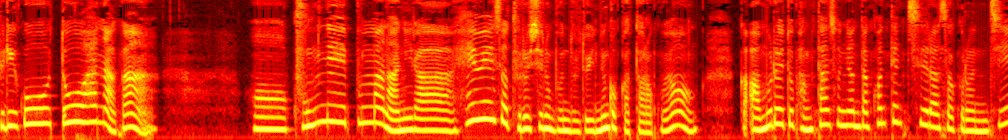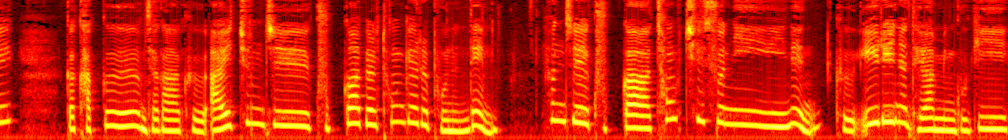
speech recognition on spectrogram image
그리고 또 하나가 어, 국내뿐만 아니라 해외에서 들으시는 분들도 있는 것 같더라고요. 그러니까 아무래도 방탄소년단 컨텐츠라서 그런지, 그러니까 가끔 제가 그 아이튠즈 국가별 통계를 보는데, 현재 국가 청취 순위는 그 1위는 대한민국이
